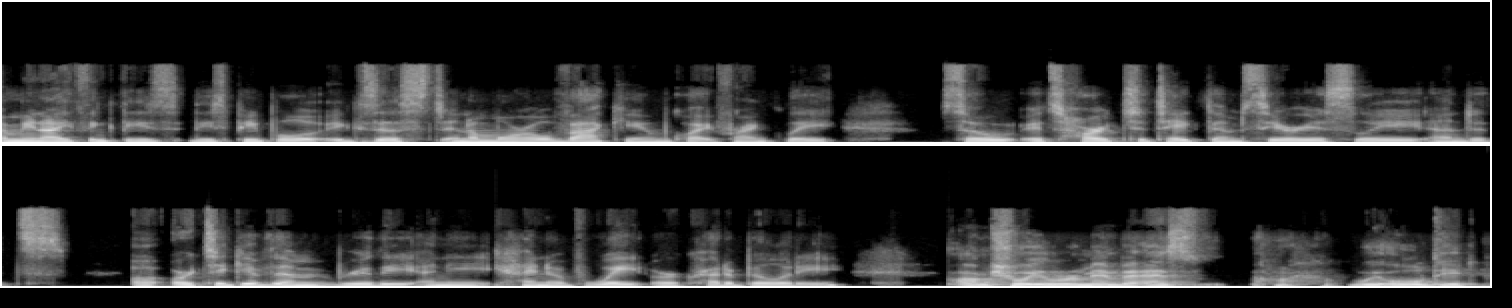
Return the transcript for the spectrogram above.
i mean i think these these people exist in a moral vacuum quite frankly. So it's hard to take them seriously and it's uh, or to give them really any kind of weight or credibility. I'm sure you'll remember as we all did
